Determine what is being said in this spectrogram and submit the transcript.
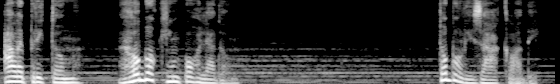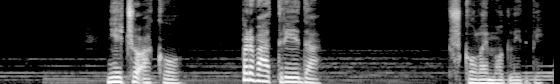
ale pritom hlbokým pohľadom. To boli základy. Niečo ako prvá trieda v škole modlitby.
